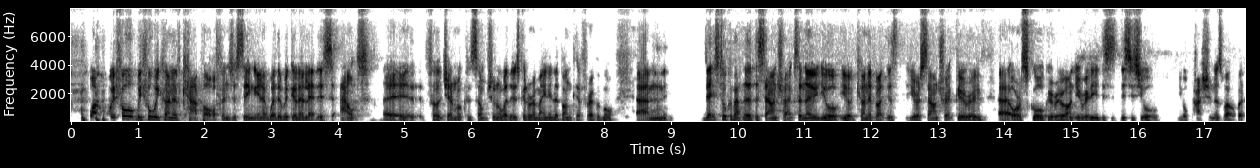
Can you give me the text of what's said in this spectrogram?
what, before before we kind of cap off and just think, you know, whether we're going to let this out uh, for general consumption or whether it's going to remain in the bunker forevermore. Um, let's talk about the, the soundtracks. I know you're you're kind of like this. You're a soundtrack guru uh, or a score guru, aren't you? Really, this is this is your your passion as well. But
